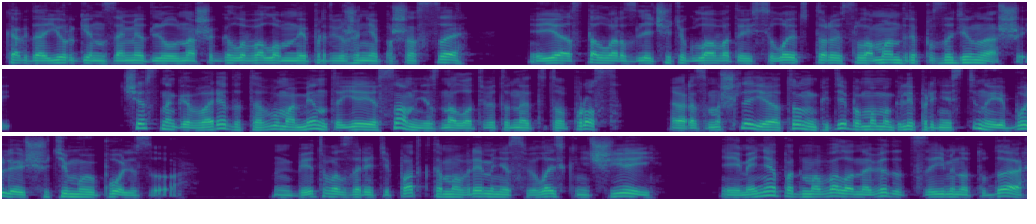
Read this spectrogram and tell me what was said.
когда Юрген замедлил наше головоломное продвижение по шоссе, я стал различить угловатый силуэт второй саламандры позади нашей. Честно говоря, до того момента я и сам не знал ответа на этот вопрос, размышляя о том, где бы мы могли принести наиболее ощутимую пользу. Битва за Ретипад к тому времени свелась к ничьей, и меня подмывало наведаться именно туда,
